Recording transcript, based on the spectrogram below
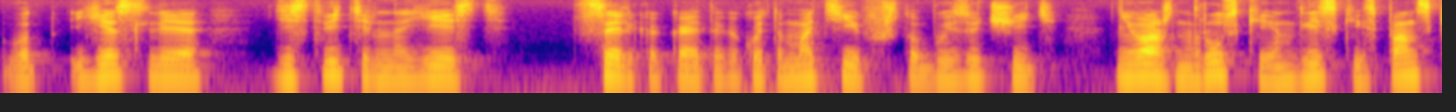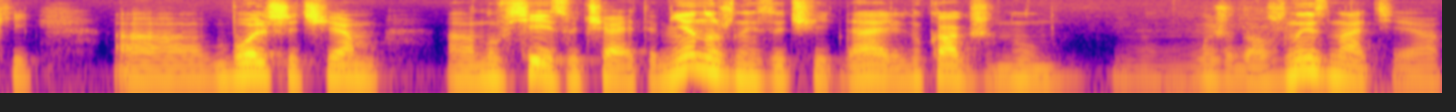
вот если действительно есть цель какая-то, какой-то мотив, чтобы изучить, неважно, русский, английский, испанский, а, больше, чем, ну, все изучают, и мне нужно изучить, да, или ну как же, ну, мы же должны знать, э,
